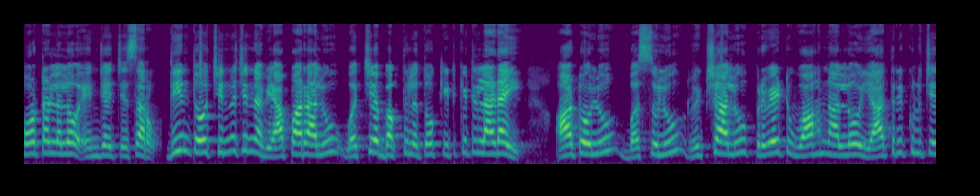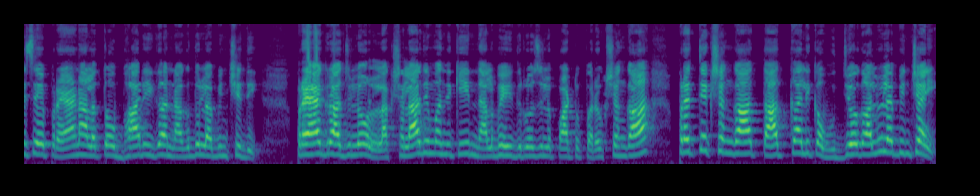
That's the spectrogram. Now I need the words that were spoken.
హోటళ్ళలో ఎంజాయ్ చేశారు. దీంతో చిన్న చిన్న వ్యాపారాలు వచ్చే భక్తులతో కిటకిటలాడాయి. ఆటోలు బస్సులు రిక్షాలు ప్రైవేటు వాహనాల్లో యాత్రికులు చేసే ప్రయాణాలతో భారీగా నగదు లభించింది. ప్రయాగ్రాజ్లో లక్షలాది మందికి నలభై ఐదు రోజుల పాటు పరోక్షంగా ప్రత్యక్షంగా తాత్కాలిక ఉద్యోగాలు లభించాయి.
